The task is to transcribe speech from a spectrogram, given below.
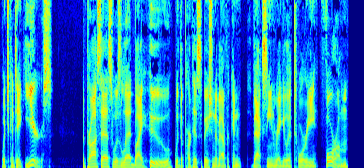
which can take years. The process was led by WHO with the participation of African Vaccine Regulatory Forum,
